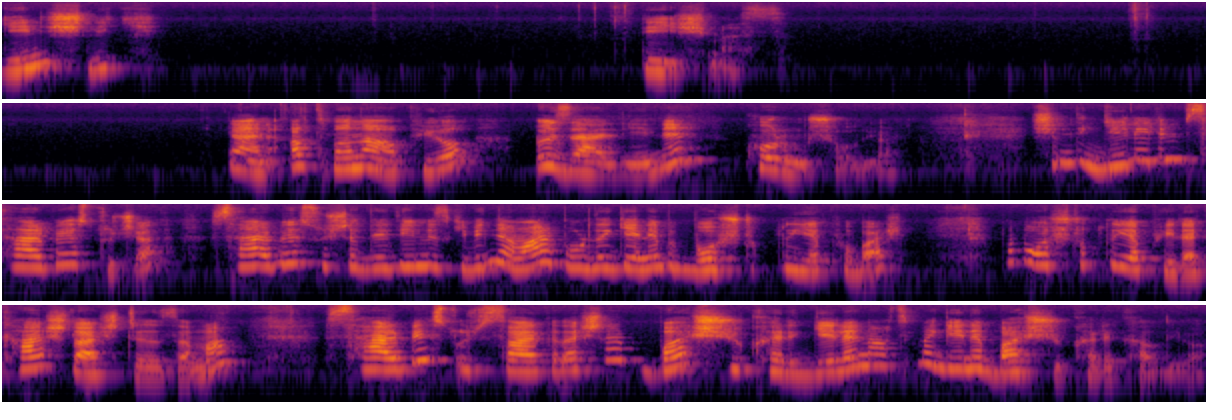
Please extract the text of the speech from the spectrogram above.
genişlik değişmez. Yani atma ne yapıyor? Özelliğini korumuş oluyor. Şimdi gelelim serbest uça. Serbest uçta dediğimiz gibi ne var? Burada gene bir boşluklu yapı var. Bu boşluklu yapıyla karşılaştığı zaman serbest uçsa arkadaşlar baş yukarı gelen atma gene baş yukarı kalıyor.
